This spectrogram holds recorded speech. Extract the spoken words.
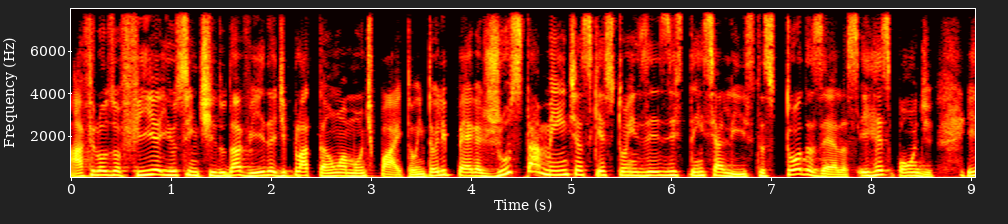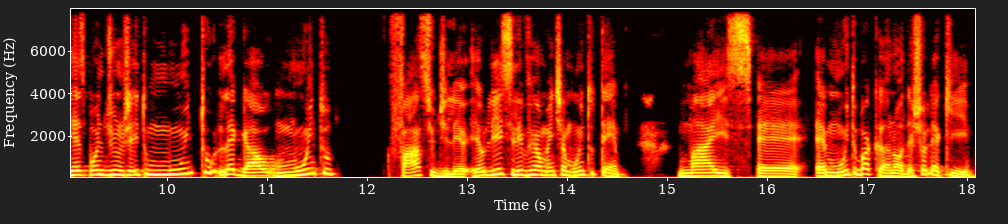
A filosofia e o sentido da vida de Platão a Monty Python. Então ele pega justamente as questões existencialistas, todas elas, e responde. E responde de um jeito muito legal, muito fácil de ler. Eu li esse livro realmente há muito tempo, mas é, é muito bacana. Ó, deixa eu ler aqui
